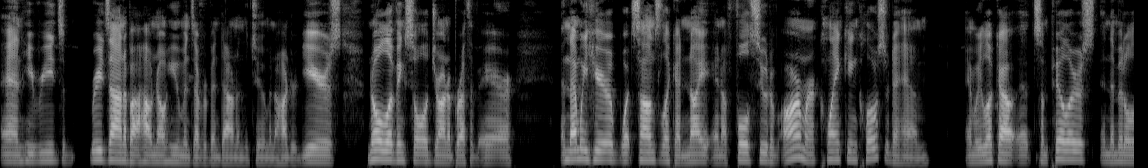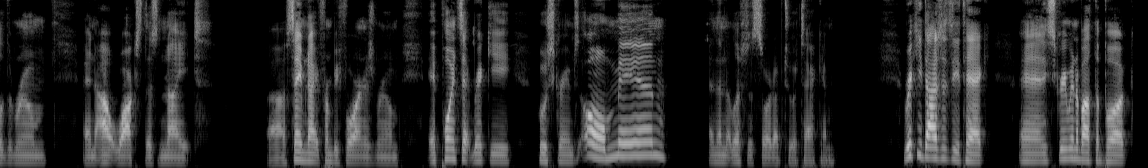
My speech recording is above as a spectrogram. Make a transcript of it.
And he reads reads on about how no human's ever been down in the tomb in a hundred years. No living soul drawn a breath of air. And then we hear what sounds like a knight in a full suit of armor clanking closer to him. And we look out at some pillars in the middle of the room, and out walks this knight. Uh, same knight from before in his room. It points at Ricky, who screams, Oh man! And then it lifts his sword up to attack him. Ricky dodges the attack, and he's screaming about the book.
